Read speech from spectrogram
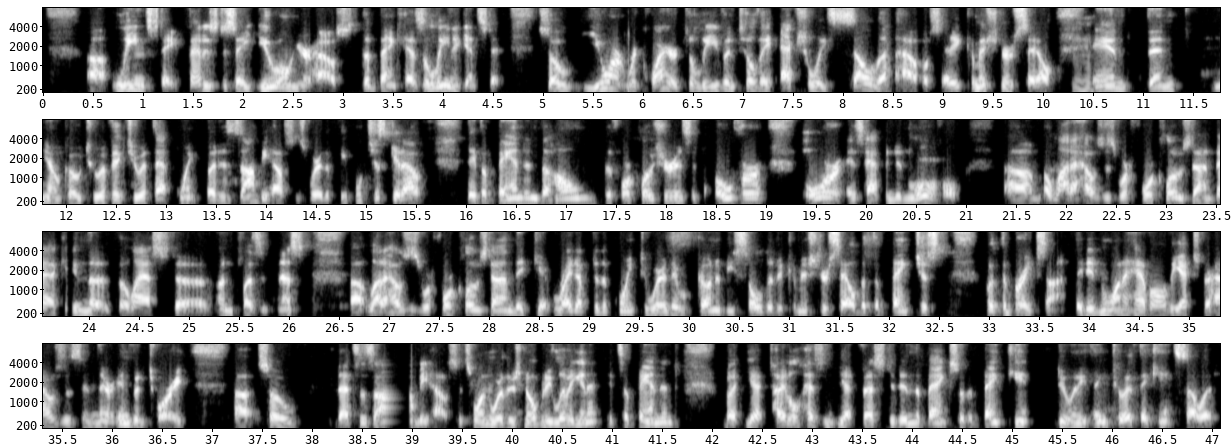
uh, lien state. That is to say, you own your house, the bank has a lien against it. So you aren't required to leave until they actually sell the house at a commissioner's sale mm. and then you know go to evict you at that point but a zombie house is where the people just get out they've abandoned the home the foreclosure isn't over or as happened in louisville um, a lot of houses were foreclosed on back in the, the last uh, unpleasantness. Uh, a lot of houses were foreclosed on. They'd get right up to the point to where they were going to be sold at a commissioner sale, but the bank just put the brakes on. They didn't want to have all the extra houses in their inventory. Uh, so that's a zombie house. It's one where there's nobody living in it. It's abandoned, but yet title hasn't yet vested in the bank. So the bank can't do anything to it. They can't sell it.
